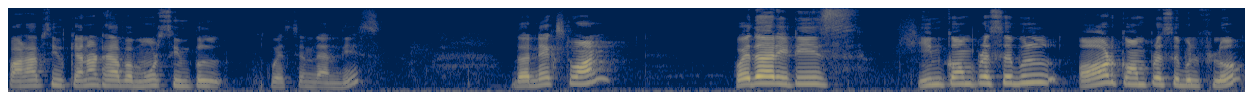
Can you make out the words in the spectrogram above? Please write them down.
perhaps you cannot have a more simple question than this. The next one whether it is incompressible or compressible flow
